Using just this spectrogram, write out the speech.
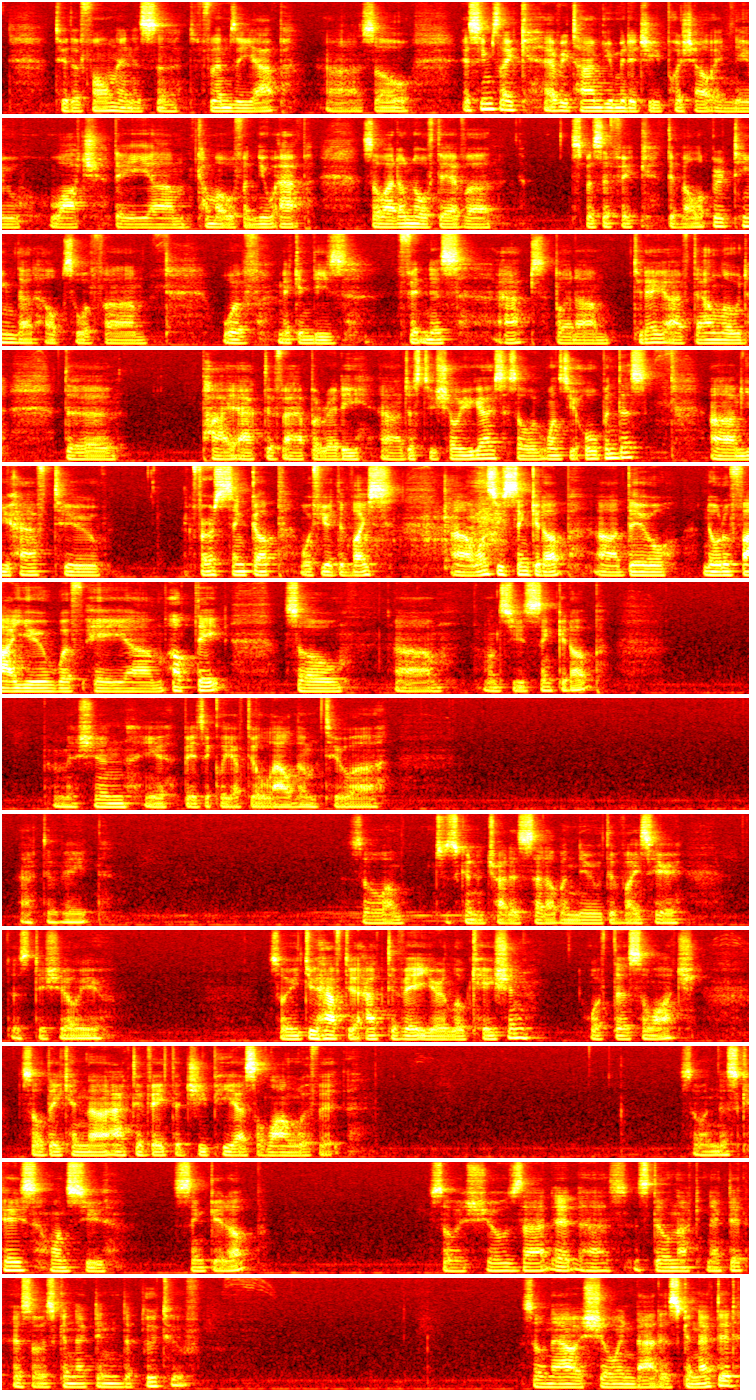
to the phone and it's a flimsy app. Uh, so it seems like every time Umidigi push out a new watch, they um, come out with a new app. So I don't know if they have a specific developer team that helps with um, with making these fitness apps, but um, today I've downloaded the Pi Active app already uh, just to show you guys. So once you open this, um, you have to first sync up with your device. Uh, once you sync it up, uh, they'll notify you with a um, update. So um, once you sync it up, permission, you basically have to allow them to activate. So I'm just gonna try to set up a new device here just to show you. So you do have to activate your location with this watch so they can uh, activate the GPS along with it. So in this case, once you sync it up, so it shows that it has it's still not connected so it's connecting the Bluetooth. So now it's showing that it's connected.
